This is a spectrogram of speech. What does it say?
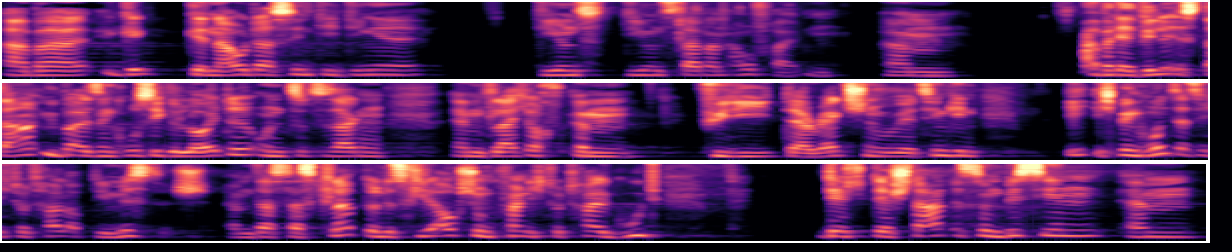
Aber genau das sind die Dinge, die uns, die uns da dann aufhalten. Ähm, aber der Wille ist da, überall sind große Leute und sozusagen ähm, gleich auch ähm, für die Direction, wo wir jetzt hingehen. Ich, ich bin grundsätzlich total optimistisch, ähm, dass das klappt und es fiel auch schon, fand ich total gut. Der, der Staat ist so ein bisschen ähm,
